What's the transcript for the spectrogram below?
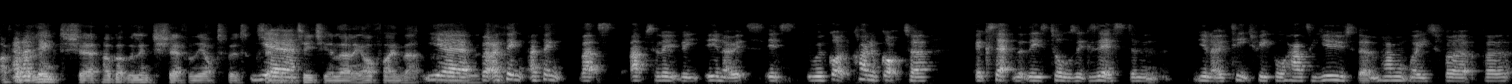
I've got a link to share. I've got the link to share from the Oxford yeah. for Teaching and Learning. I'll find that. Yeah, but I think I think that's absolutely. You know, it's it's we've got kind of got to accept that these tools exist and you know teach people how to use them, haven't we? For for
